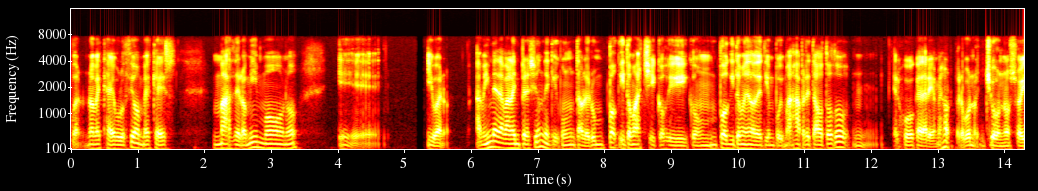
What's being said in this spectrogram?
bueno, no ves que hay evolución, ves que es más de lo mismo, ¿no? Eh, y bueno, a mí me daba la impresión de que con un tablero un poquito más chico y con un poquito menos de tiempo y más apretado todo, mm, el juego quedaría mejor. Pero bueno, yo no soy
